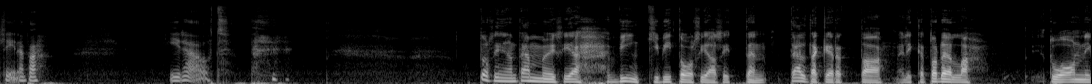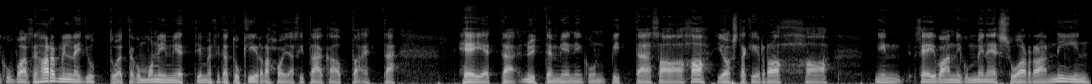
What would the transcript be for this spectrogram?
siinäpä Ida out. Tosiaan tämmöisiä vinkkivitosia sitten tältä kertaa, eli todella tuo on niinku vaan se harmillinen juttu, että kun moni miettii myös niitä tukirahoja sitä kautta, että hei, että nyt mie niinku pitää saada jostakin rahaa, niin se ei vaan niinku mene suoraan niin,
